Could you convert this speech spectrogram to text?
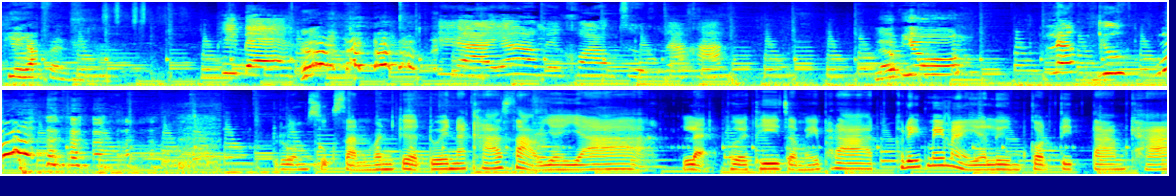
ย่าพี่ยักษ์แฟนเพลงคะพี่แบร์พี่ยาย่ามีความสุขนะคะเลิฟยู Love you รวมสุขสันต์วันเกิดด้วยนะคะสาวยาย่าและเพื่อที่จะไม่พลาดคลิปใหม่ๆอย่าลืมกดติดตามค่ะ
